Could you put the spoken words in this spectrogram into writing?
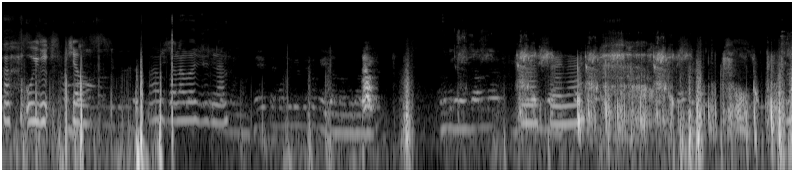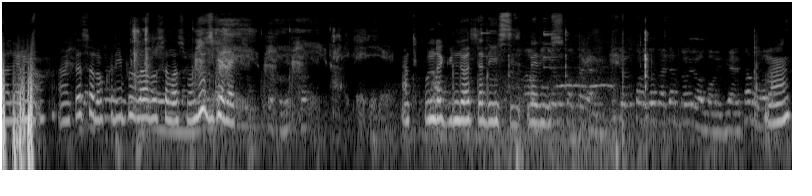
Hah, uyumayalım. Ha, canavar yüzünden. Hemen şöyle. Arkadaşlar o creeper'larla savaşmamız gerek. Artık bunu da gün dörtte değiştirmeliyiz. sonuna geldik. Videonun sonu da zaten böyle olmalıydı. Yani tam olarak, Ben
